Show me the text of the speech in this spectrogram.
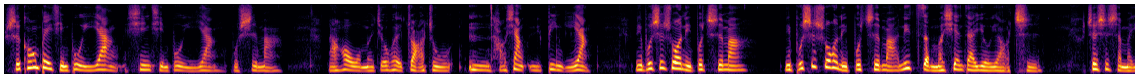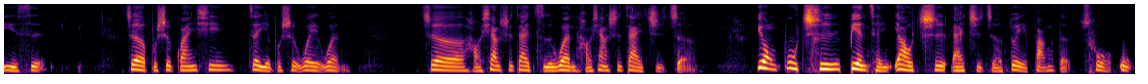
时空背景不一样，心情不一样，不是吗？然后我们就会抓住，嗯，好像语病一样。你不是说你不吃吗？你不是说你不吃吗？你怎么现在又要吃？这是什么意思？这不是关心，这也不是慰问，这好像是在质问，好像是在指责，用不吃变成要吃来指责对方的错误。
